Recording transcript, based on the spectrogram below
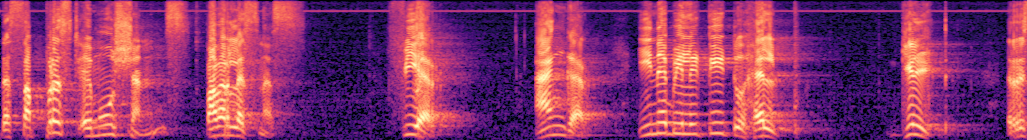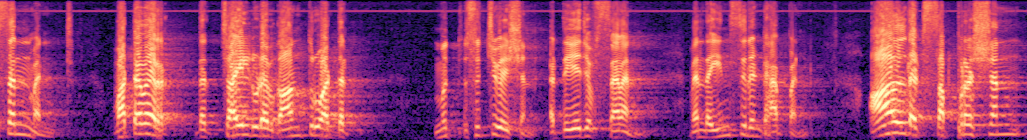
the suppressed emotions, powerlessness, fear, anger, inability to help, guilt, resentment, whatever the child would have gone through at that situation at the age of seven, when the incident happened, all that suppression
